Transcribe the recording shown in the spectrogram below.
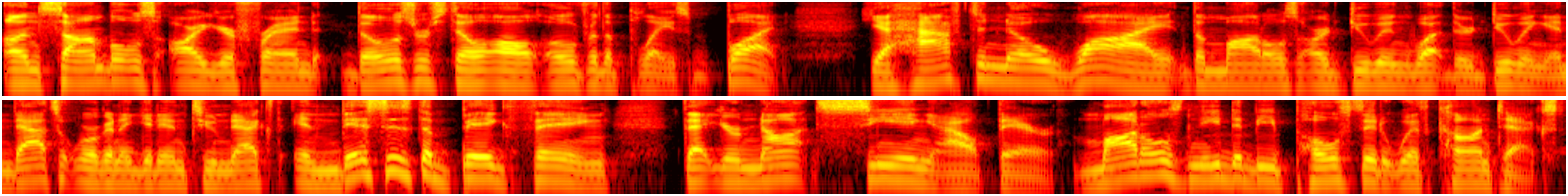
ensembles are your friend. Those are still all over the place, but you have to know why the models are doing what they're doing. And that's what we're going to get into next. And this is the big thing that you're not seeing out there. Models need to be posted with context.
